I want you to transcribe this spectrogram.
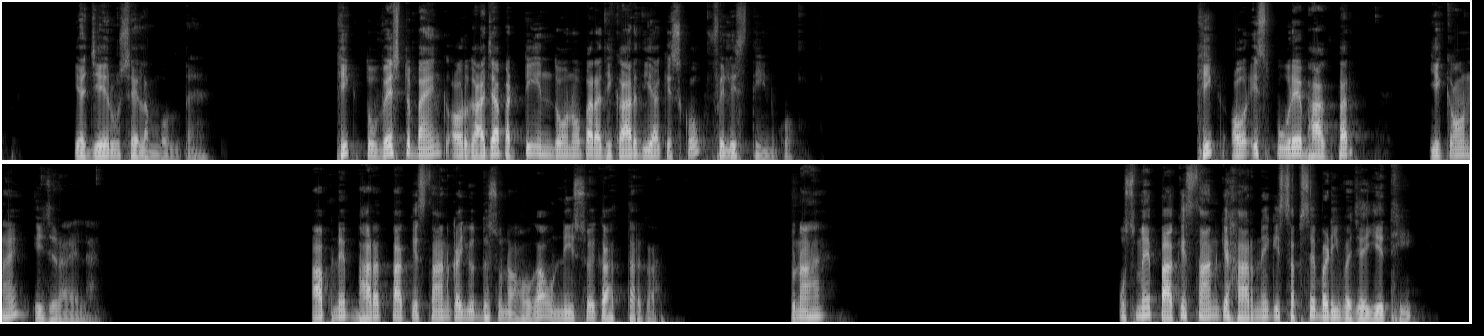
या जेरूशेलम बोलते हैं। ठीक तो वेस्ट बैंक और गाजा पट्टी इन दोनों पर अधिकार दिया किसको? फिलिस्तीन को। ठीक, और इस पूरे भाग पर ये कौन है? इजराइल है। आपने भारत पाकिस्तान का युद्ध सुना होगा 1971 का। सुना है? उसमें पाकिस्तान के हारने की सबसे बड़ी वजह यह थी।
